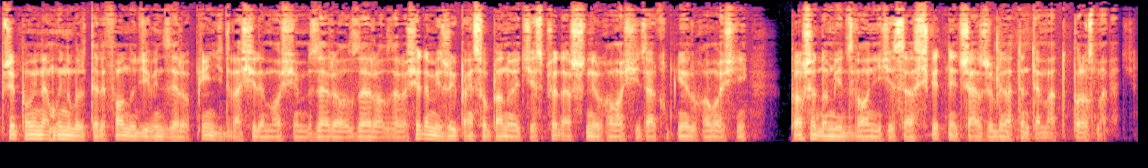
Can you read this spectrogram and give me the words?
Przypominam mój numer telefonu 905 278 0007. Jeżeli Państwo planujecie sprzedaż nieruchomości, zakup nieruchomości, proszę do mnie dzwonić. Jest teraz świetny czas, żeby na ten temat porozmawiać.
